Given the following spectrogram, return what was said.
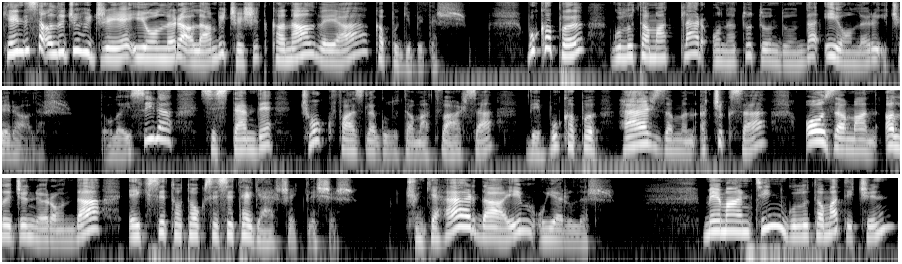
Kendisi alıcı hücreye iyonları alan bir çeşit kanal veya kapı gibidir. Bu kapı glutamatlar ona tutunduğunda iyonları içeri alır. Dolayısıyla sistemde çok fazla glutamat varsa ve bu kapı her zaman açıksa o zaman alıcı nöronda eksitotoksisite gerçekleşir. Çünkü her daim uyarılır. Memantin glutamat için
